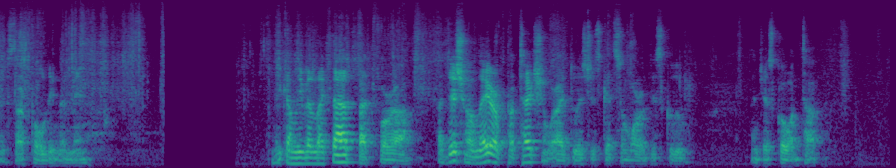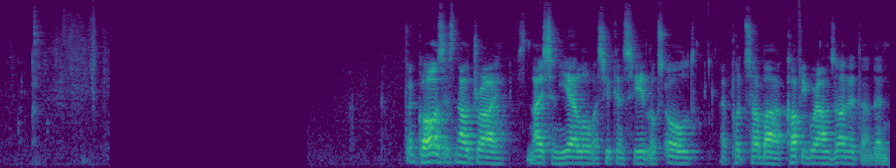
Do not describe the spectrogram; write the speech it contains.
And start folding them in. You can leave it like that, but for a additional layer of protection, what I do is just get some more of this glue and just go on top. The gauze is now dry. It's nice and yellow. As you can see, it looks old. I put some uh, coffee grounds on it and then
